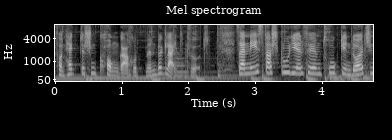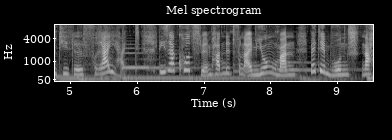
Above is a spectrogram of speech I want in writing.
von hektischen Conga-Rhythmen begleitet wird. Sein nächster Studienfilm trug den deutschen Titel Freiheit. Dieser Kurzfilm handelt von einem jungen Mann mit dem Wunsch nach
